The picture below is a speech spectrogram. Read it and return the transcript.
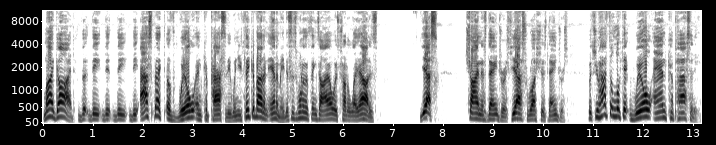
my God, the, the, the, the, the aspect of will and capacity, when you think about an enemy, this is one of the things I always try to lay out is, yes, China's dangerous. Yes, Russia's dangerous. But you have to look at will and capacity,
